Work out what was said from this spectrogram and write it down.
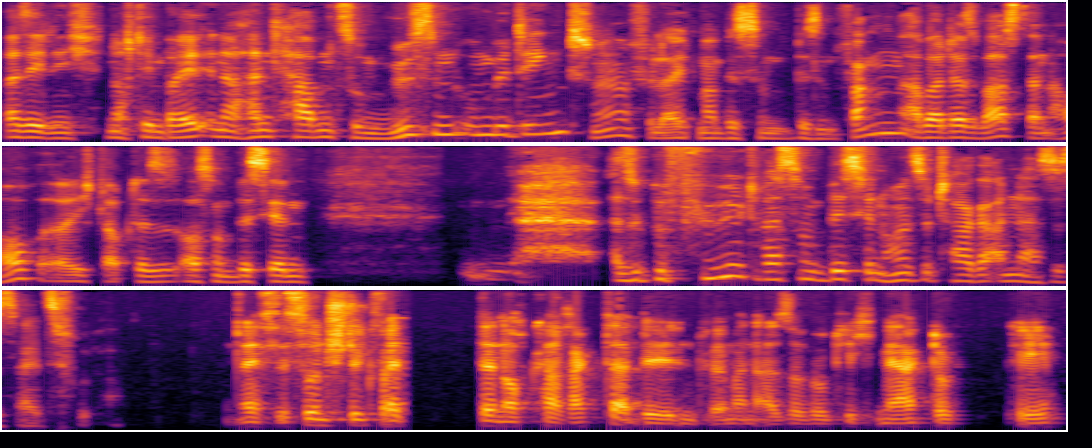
weiß ich nicht, noch den Ball in der Hand haben zu müssen unbedingt. Ne? Vielleicht mal ein bisschen, ein bisschen fangen, aber das war's dann auch. Äh, ich glaube, das ist auch so ein bisschen, also gefühlt, was so ein bisschen heutzutage anders ist als früher. Es ist so ein Stück weit dann auch charakterbildend, wenn man also wirklich merkt, okay,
